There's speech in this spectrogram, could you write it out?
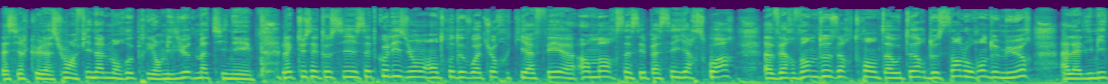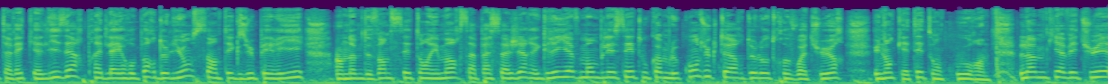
La circulation a finalement repris en milieu de matinée. L'actu, c'est aussi cette collision entre deux voitures qui a fait un mort. Ça s'est passé hier soir vers 22h30 à hauteur de Saint-Laurent-de-Mur, à la limite avec l'Isère près de l'aéroport de Lyon-Saint-Exupéry. Un homme de 27 ans est mort. Sa passagère est grièvement blessée, tout comme le conducteur de l'autre voiture. Une enquête est en cours. L'homme qui avait tué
